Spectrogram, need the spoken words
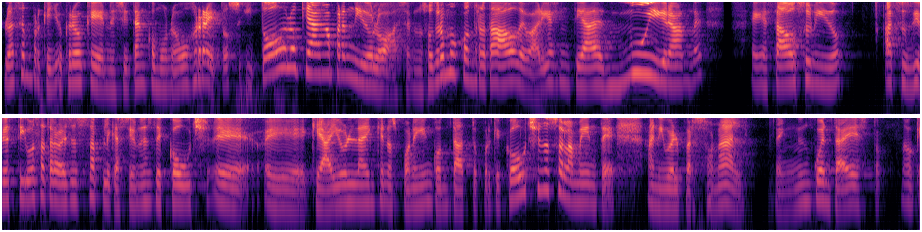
Lo hacen porque yo creo que necesitan como nuevos retos y todo lo que han aprendido lo hacen. Nosotros hemos contratado de varias entidades muy grandes en Estados Unidos a sus directivos a través de esas aplicaciones de coach eh, eh, que hay online que nos ponen en contacto, porque coach no solamente a nivel personal, Tengan en cuenta esto, ¿ok?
